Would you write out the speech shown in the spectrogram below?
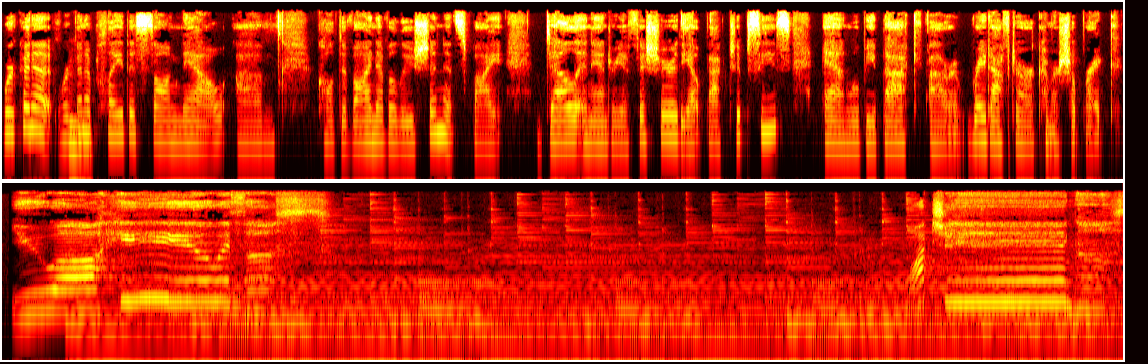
we're gonna we're mm-hmm. gonna play this song now, um, called "Divine Evolution." It's by Del and Andrea Fisher, the Outback Gypsies, and we'll be back uh, right after our commercial break. You are here with us. Watching us.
